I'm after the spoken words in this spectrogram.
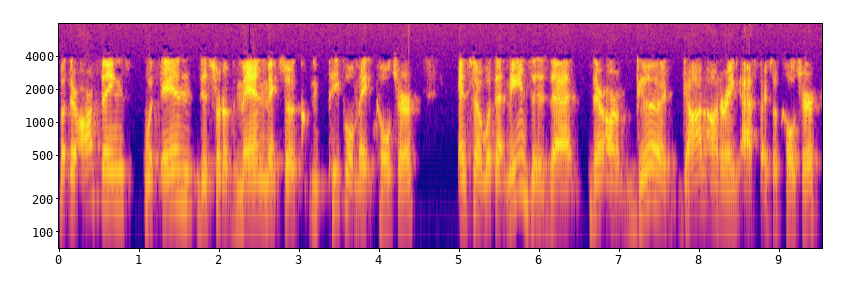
but there are things within this sort of man-made, so people-made culture. And so what that means is that there are good God-honoring aspects of culture.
